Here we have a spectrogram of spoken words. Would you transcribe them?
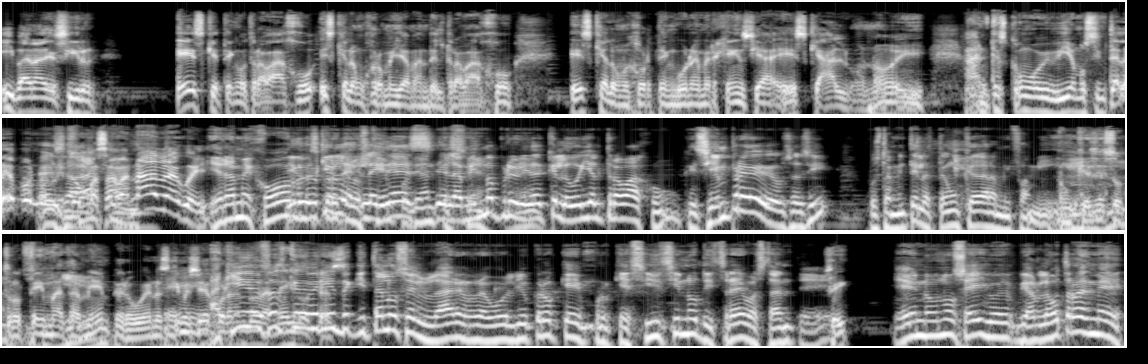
iban a decir es que tengo trabajo, es que a lo mejor me llaman del trabajo, es que a lo mejor tengo una emergencia, es que algo, ¿no? Y antes como vivíamos sin teléfono, no pasaba nada, güey. Era mejor. Digo, es que la, la idea es de de antes, la sí. misma prioridad que le doy al trabajo, que siempre, o sea, sí, pues también te la tengo que dar a mi familia. Aunque ese es otro tema también, pero bueno, es que me estoy Aquí acordando de sabes que deberían de quitar los celulares, Raúl. Yo creo que porque sí, sí nos distrae bastante. ¿eh? Sí. Eh, no, no sé, yo, la otra vez me,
